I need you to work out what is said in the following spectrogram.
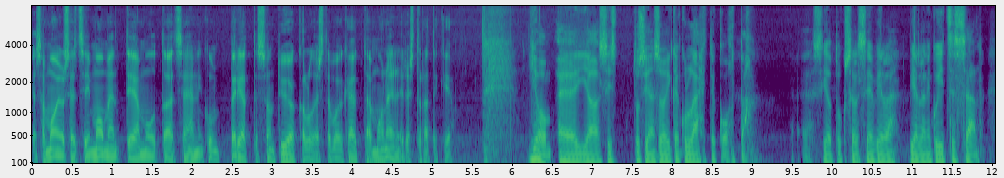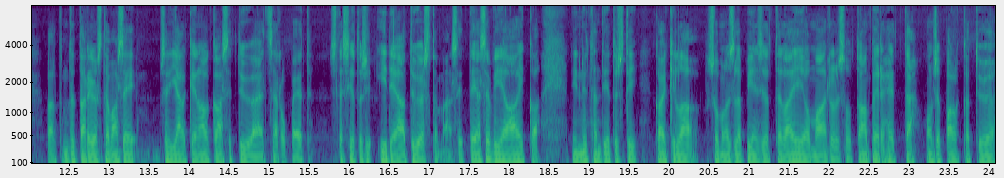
ja samoin jos etsii momentteja ja muuta, että sehän niin kuin periaatteessa on työkalu ja sitä voi käyttää monen eri strategia. Joo, e, ja siis tosiaan se on ikään kuin lähtökohta e, sijoitukselle. Se ei vielä, vielä niin kuin itsessään välttämättä tarjoista, vaan se, sen jälkeen alkaa se työ, että sä rupeat sitä sijoitusideaa työstämään sitten ja se vie aikaa. Niin nythän tietysti kaikilla suomalaisilla piensijoittajilla ei ole mahdollisuutta. On perhettä, on se palkkatyö,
